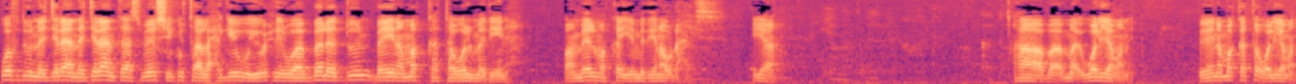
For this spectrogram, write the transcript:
wafdu najraan najraantaas meeshii ku taalla xagee weeye. Wuxuu yidhi waa baladun bayna makkata walmadiina waa meel maka iyo madiina udhexaysa ya ha walyaman bayna makata walyaman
